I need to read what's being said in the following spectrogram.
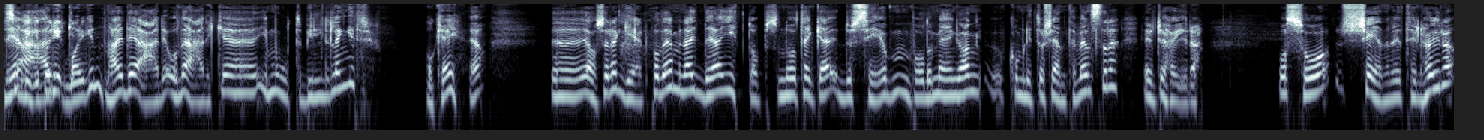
det som ligger på ryggmargen? Nei, det er det, og det er ikke i motebildet lenger. Ok. Ja. Eh, Jeg har også reagert på det, men det- har jeg gitt opp. Så nå tenker jeg, du ser jo på det med en gang. Kommer de til å skjene til venstre eller til høyre? Og så skjener de til høyre,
